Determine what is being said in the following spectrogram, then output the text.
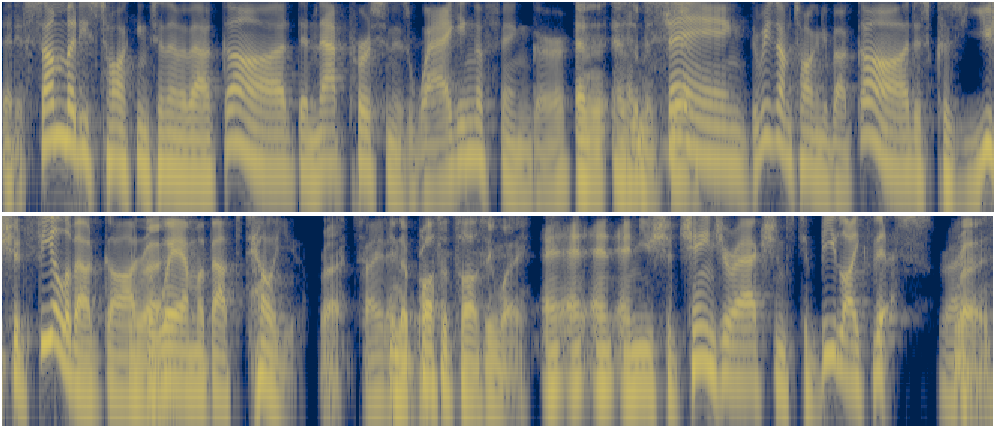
that if somebody's talking to them about God, then that person is wagging a finger and, and saying, "The reason I'm talking about God is because you should feel about God right. the way I'm about to tell you." Right. Right. In and, a proselytizing way. And, and and you should change your actions to be like this. Right.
